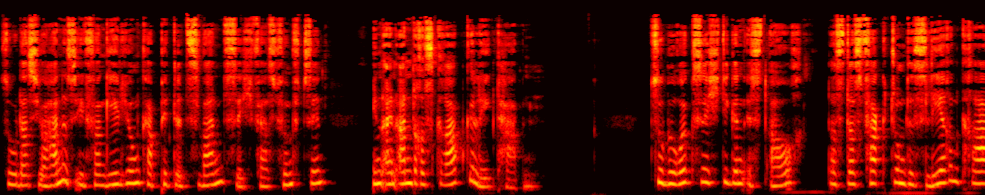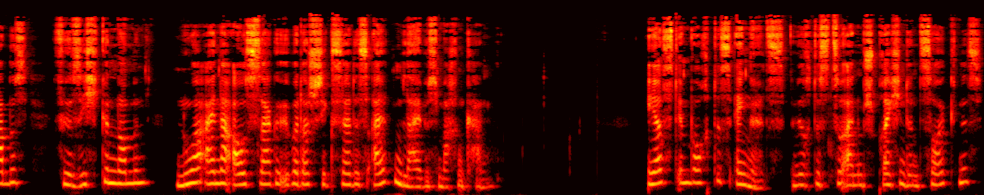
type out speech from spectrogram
so das Johannesevangelium Kapitel 20, Vers 15, in ein anderes Grab gelegt haben. Zu berücksichtigen ist auch, dass das Faktum des leeren Grabes für sich genommen nur eine Aussage über das Schicksal des alten Leibes machen kann. Erst im Wort des Engels wird es zu einem sprechenden Zeugnis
